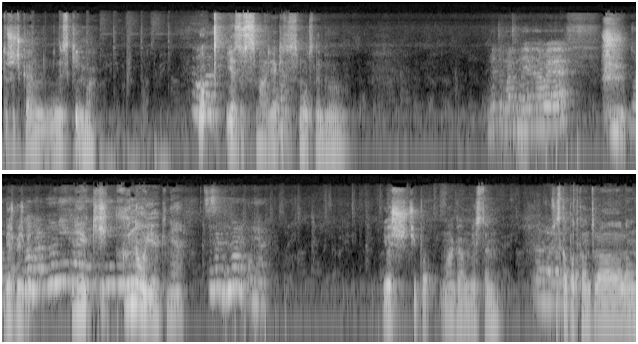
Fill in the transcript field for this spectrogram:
troszeczkę inny skin ma. No, Jezus Maria, jakie to smutne było. My tu marnujemy na łeb. Dobra, Bierz, bierz, bierz. Dobra, no nie, Nie, jaki gnojek, nie? Co za gnom, o nie. Już ci pomagam, jestem. Dobra, Wszystko pod kontrolą.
